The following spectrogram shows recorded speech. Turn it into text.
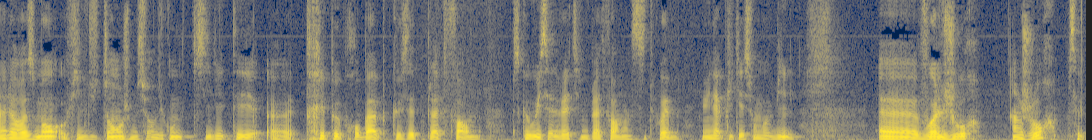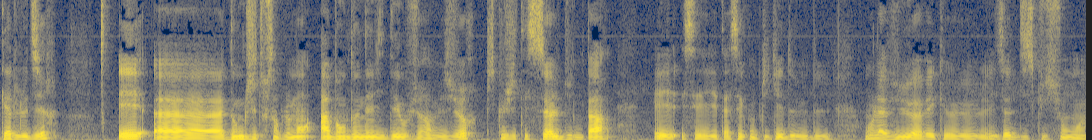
Malheureusement, au fil du temps, je me suis rendu compte qu'il était très peu probable que cette plateforme, parce que oui, ça devait être une plateforme, un site web, une application mobile, voit le jour un jour, c'est le cas de le dire. Et euh, donc j'ai tout simplement abandonné l'idée au fur et à mesure, puisque j'étais seul d'une part, et c'est assez compliqué de, on l'a vu avec euh, les autres discussions,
